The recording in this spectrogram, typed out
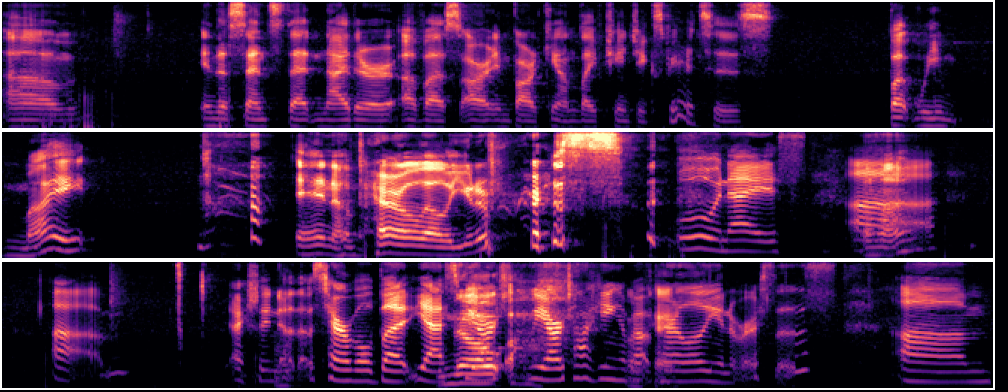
um, in the sense that neither of us are embarking on life changing experiences, but we might in a parallel universe. Ooh, nice. Uh, Uh-huh. Um actually no, that was terrible, but yes, we are we are talking about okay. parallel universes. Um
